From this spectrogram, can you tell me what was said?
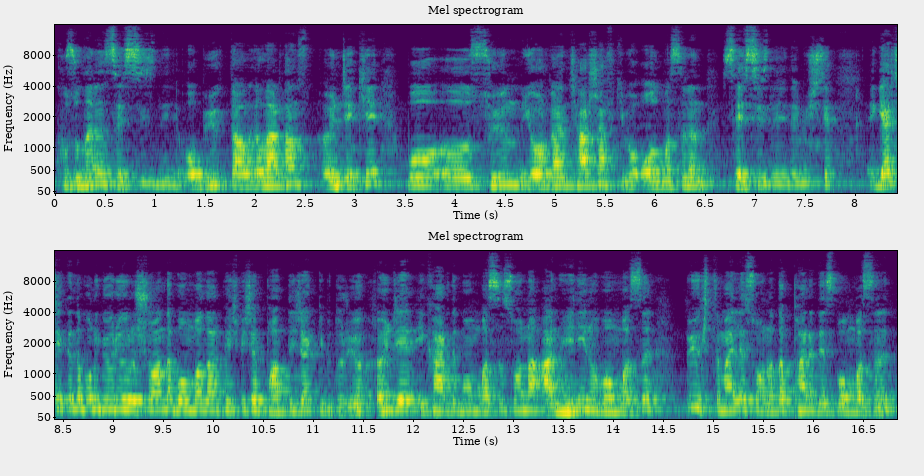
kuzuların sessizliği. O büyük dalgalardan önceki bu e, suyun yorgan çarşaf gibi olmasının sessizliği demişti. E, gerçekten de bunu görüyoruz. Şu anda bombalar peş peşe patlayacak gibi duruyor. Önce Icardi bombası sonra Angelino bombası büyük ihtimalle sonra da Paredes bombasını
